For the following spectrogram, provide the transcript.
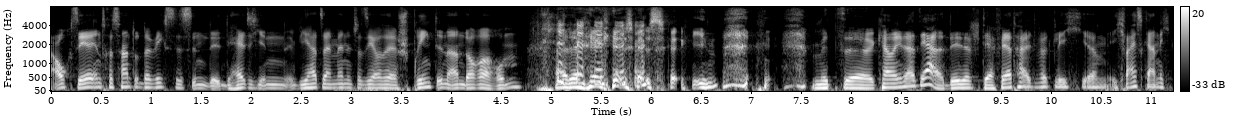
auch sehr interessant unterwegs ist. In, der hält sich in, wie hat sein Manager sich auch, er springt in Andorra rum, hat er geschrieben. Mit äh, Cameron, ja, der, der, fährt halt wirklich, ähm, ich weiß gar nicht,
